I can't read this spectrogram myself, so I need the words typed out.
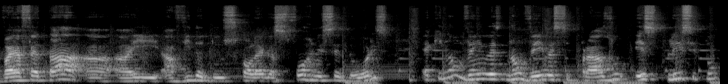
vai afetar a, a, a vida dos colegas fornecedores é que não veio, não veio esse prazo explícito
